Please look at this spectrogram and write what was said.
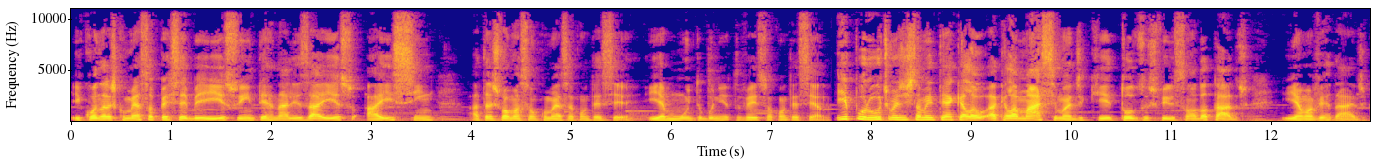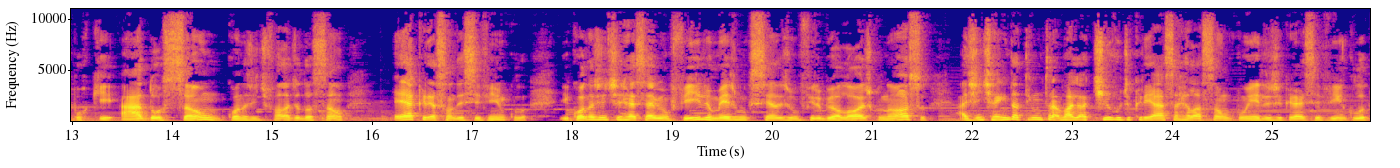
E quando elas começam a perceber isso e internalizar isso, aí sim a transformação começa a acontecer. E é muito bonito ver isso acontecendo. E por último, a gente também tem aquela, aquela máxima de que todos os filhos são adotados. E é uma verdade, porque a adoção, quando a gente fala de adoção, é a criação desse vínculo. E quando a gente recebe um filho, mesmo que seja um filho biológico nosso, a gente ainda tem um trabalho ativo de criar essa relação com eles, de criar esse vínculo.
